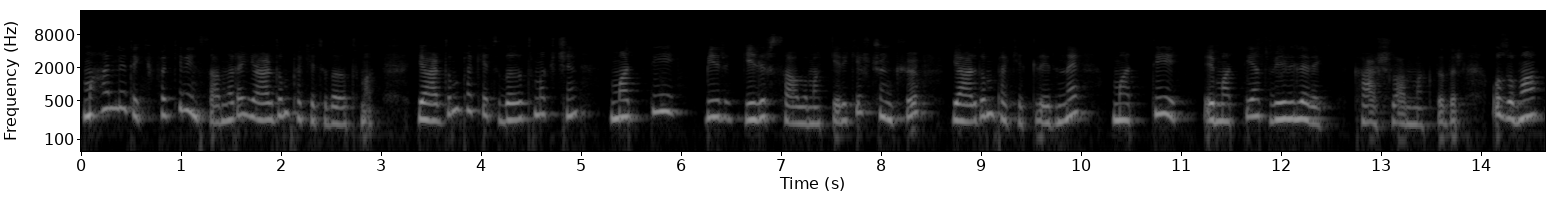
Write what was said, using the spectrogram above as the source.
Mahalledeki fakir insanlara yardım paketi dağıtmak. Yardım paketi dağıtmak için maddi bir gelir sağlamak gerekir. Çünkü yardım paketlerine maddi e, maddiyat verilerek karşılanmaktadır. O zaman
